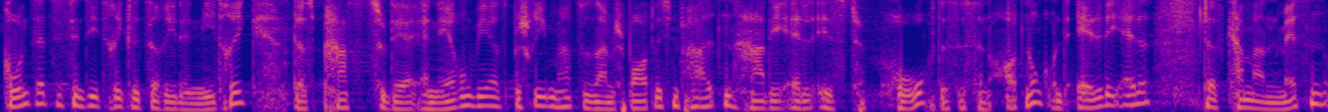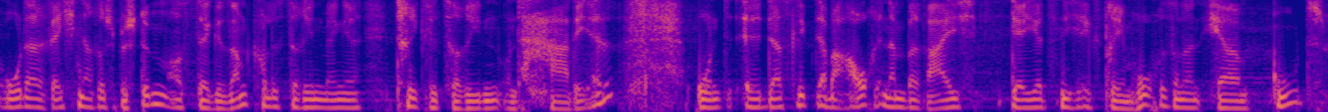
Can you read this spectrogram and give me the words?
Grundsätzlich sind die Triglyceride niedrig. Das passt zu der Ernährung, wie er es beschrieben hat, zu seinem sportlichen Verhalten. HDL ist hoch, das ist in Ordnung und LDL, das kann man messen oder rechnerisch bestimmen aus der Gesamtcholesterinmenge, Triglyceriden und HDL. Und äh, das liegt aber auch in einem Bereich, der jetzt nicht extrem hoch ist, sondern eher gut,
